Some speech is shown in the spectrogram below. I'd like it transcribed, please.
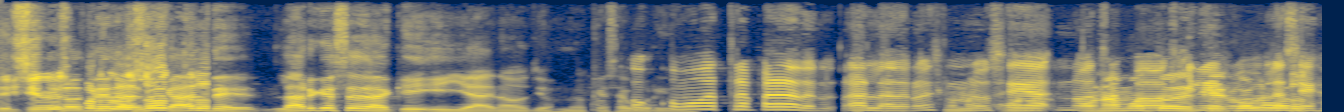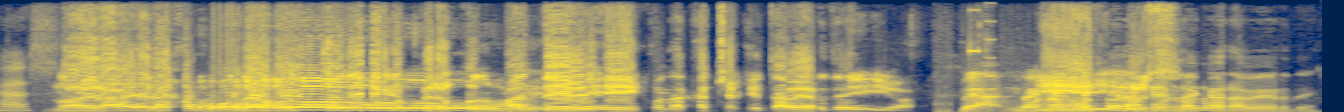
Y si no es por nosotros, alcalde, lárguese de aquí y ya, no, Dios mío, qué ¿Cómo, seguridad. cómo va a atrapar a- al ladrón si Una- no, sea, una- no ha una moto a de qué robó las color? cejas? No, era, era como una moto negra, pero con un man Oh. de, eh, con una cachaqueta verde iba. Vean, Una Y- moto con la cara verde.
